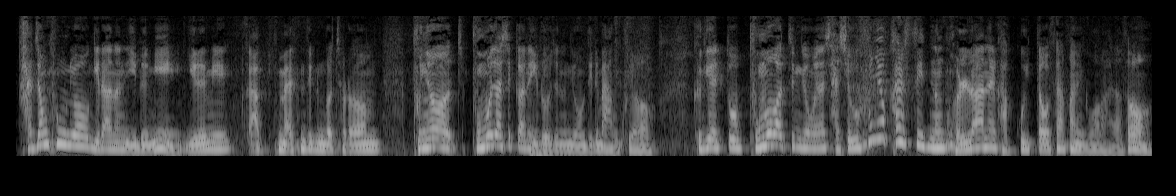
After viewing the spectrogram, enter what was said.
가정폭력이라는 이름이 이름이 아까 말씀드린 것처럼 부녀 부모 자식 간에 이루어지는 경우들이 많고요. 그게 또 부모 같은 경우에는 자식을 훈육할 수 있는 권한을 갖고 있다고 생각하는 경우가 많아서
